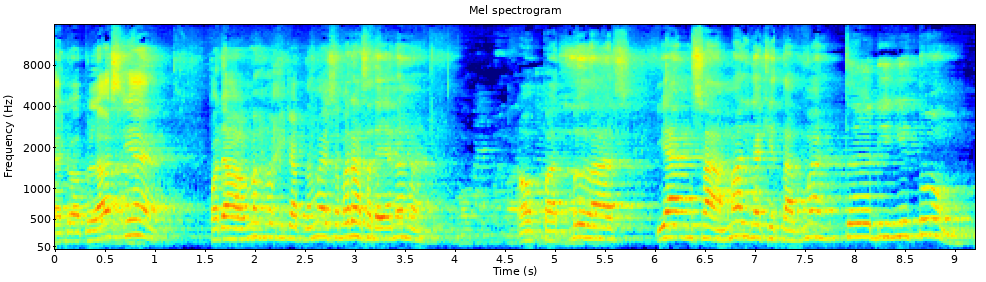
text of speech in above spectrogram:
ayat 12 nya padahal mah hakikat nama sabaraha sadaya nama. 14 yang sama dengan kitab mah teu dihitung.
